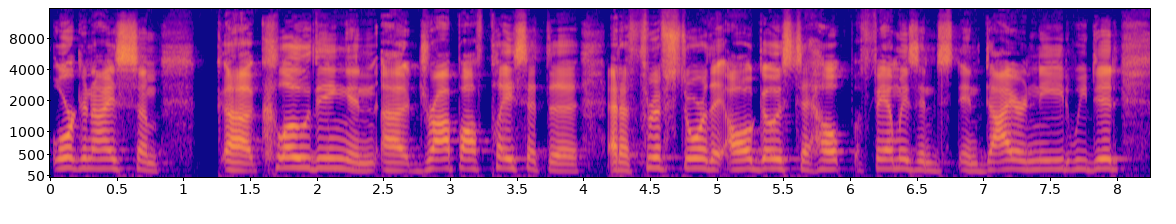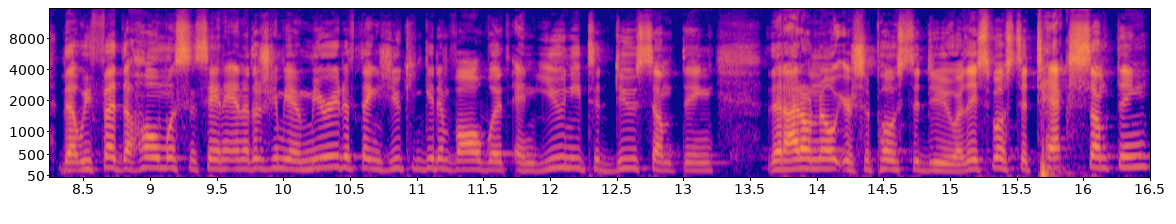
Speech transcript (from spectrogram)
organize some uh, clothing and uh, drop off place at the at a thrift store that all goes to help families in, in dire need. We did that. We fed the homeless in santa ana. There's going to be a myriad of things you can get involved with and you need to do something that i don't know what you're supposed to do. Are they supposed to text something?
